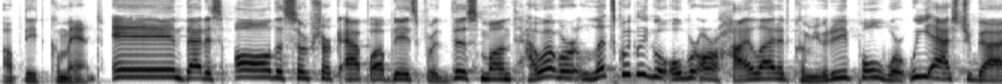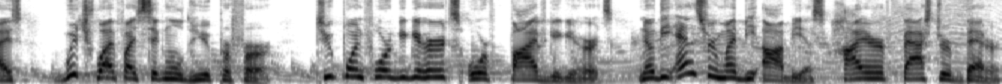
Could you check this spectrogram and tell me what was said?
update command. And that is all the Surfshark app updates for this month. However, let's quickly go over our highlighted community poll where we asked you guys, which Wi-Fi signal do you prefer? 2.4 GHz or 5 GHz? Now the answer might be obvious, higher, faster, better,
